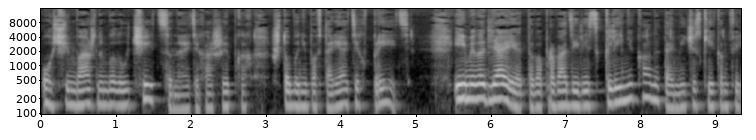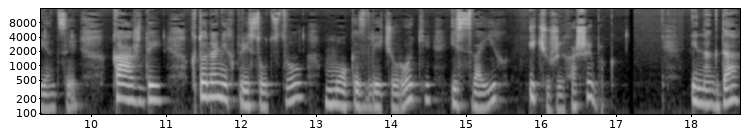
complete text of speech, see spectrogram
Очень важно было учиться на этих ошибках, чтобы не повторять их впредь. И именно для этого проводились клинико-анатомические конференции. Каждый, кто на них присутствовал, мог извлечь уроки из своих и чужих ошибок. Иногда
